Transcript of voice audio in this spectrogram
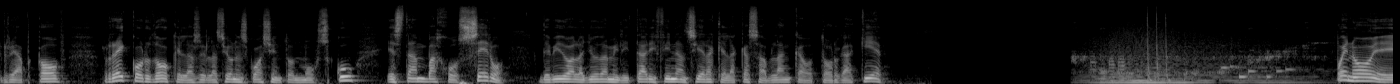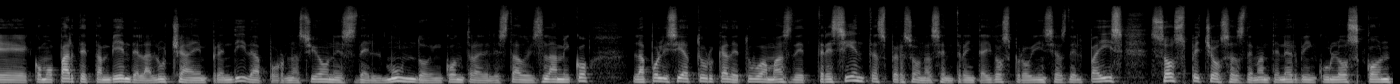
Ryabkov, recordó que las relaciones Washington-Moscú están bajo cero debido a la ayuda militar y financiera que la Casa Blanca otorga a Kiev. Bueno, eh, como parte también de la lucha emprendida por naciones del mundo en contra del Estado Islámico, la policía turca detuvo a más de 300 personas en 32 provincias del país sospechosas de mantener vínculos con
